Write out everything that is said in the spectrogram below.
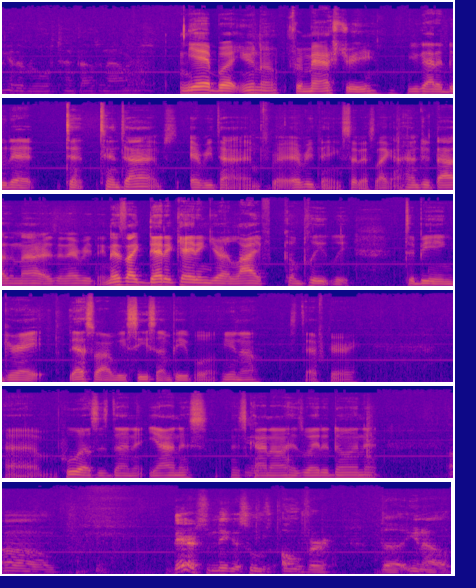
We had the rule of 10,000 hours. Yeah, but you know, for mastery, you got to do that ten, 10 times every time for everything. So that's like a hundred thousand hours and everything. That's like dedicating your life completely to being great. That's why we see some people, you know, Steph Curry. Um, who else has done it? Giannis is kind of on his way to doing it. Um, there are some niggas who's over the, you know,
